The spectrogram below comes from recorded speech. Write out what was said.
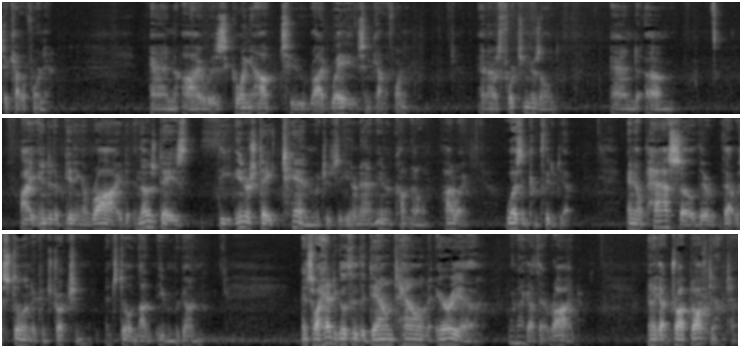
to California, and I was going out to ride waves in California, and I was 14 years old, and um, I ended up getting a ride. In those days, the Interstate 10, which is the Internet Intercontinental Highway, wasn't completed yet, and El Paso there that was still under construction and still not even begun, and so I had to go through the downtown area when I got that ride and I got dropped off downtown.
